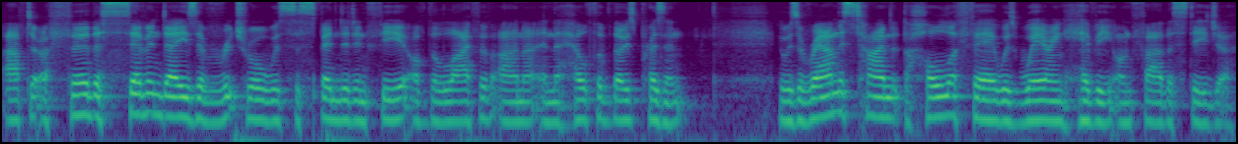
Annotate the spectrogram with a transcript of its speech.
after a further seven days of ritual was suspended in fear of the life of Anna and the health of those present, it was around this time that the whole affair was wearing heavy on Father Steger,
